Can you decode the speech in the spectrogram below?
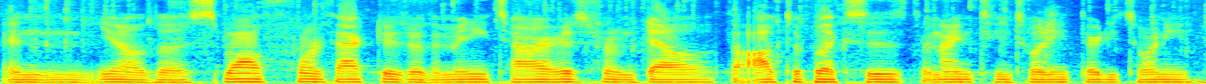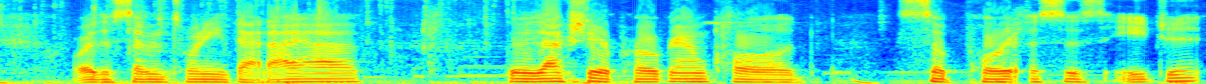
and you know the small form factors or the mini towers from Dell, the Optiplexes, the 1920, 3020 or the 720 that I have. There's actually a program called Support Assist Agent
